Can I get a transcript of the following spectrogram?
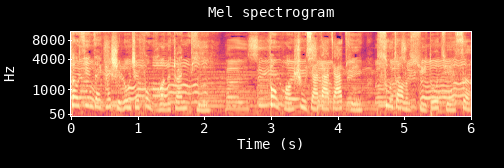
到现在开始录制凤凰的专题。凤凰树下大家庭塑造了许多角色，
